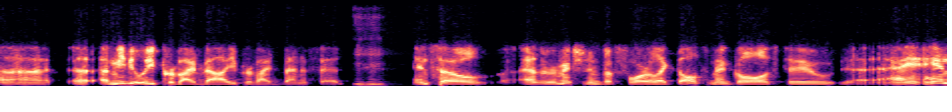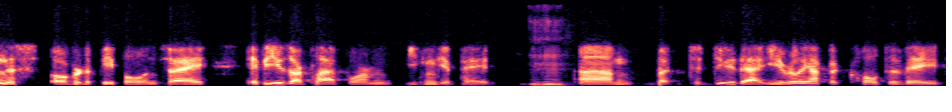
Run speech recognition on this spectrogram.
uh, uh, immediately provide value, provide benefit. Mm-hmm. And so, as we mentioned before, like the ultimate goal is to uh, hand this over to people and say, if you use our platform, you can get paid. Mm-hmm. Um, but to do that, you really have to cultivate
